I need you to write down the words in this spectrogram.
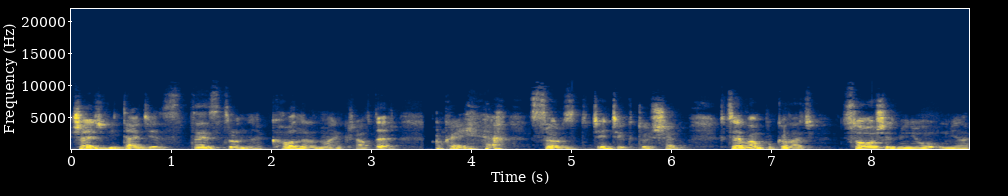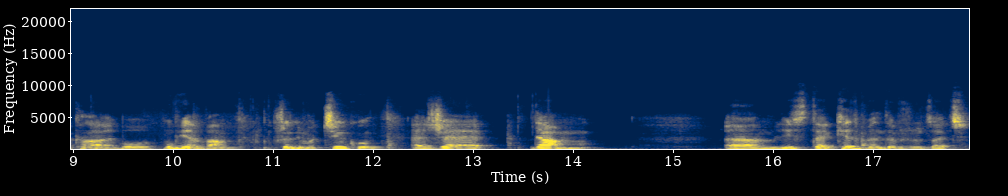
Cześć, witajcie, z tej strony Konrad Minecrafter. Okej, sorry za to cięcie, ktoś szedł. Chcę wam pokazać, co się zmieniło u mnie na kanale, bo mówiłem wam w poprzednim odcinku, e, że dam em, listę, kiedy będę wrzucać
